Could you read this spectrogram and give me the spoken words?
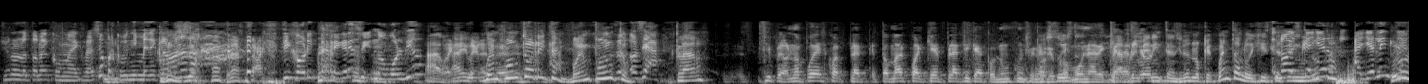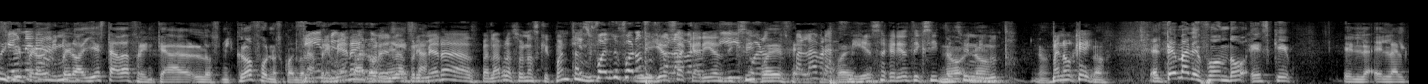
Yo no lo tomé como una declaración porque ni me declaró nada. Dijo, ahorita regreso y no volvió. Ah, bueno, Ay, pero- buen punto, Rita. Buen punto. O sea, claro. Sí, pero no puedes cua- tomar cualquier plática con un funcionario Pues como una dijiste, La declaración. primera intención es lo que cuenta, lo dijiste No, es que ayer- ayer la intención dijiste pero, pero ahí estaba frente a los micrófonos cuando La Sí, primera, las primeras palabras son las que cuentan. Es- fue- fueron sus Miguel palabras, Zacarías sí, Dixit. fueron Puede sus ser, palabras. puede Miguel Zacarías Dixit hace un minuto. no, bueno, ok. no. El tema de fondo es que el, el al-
